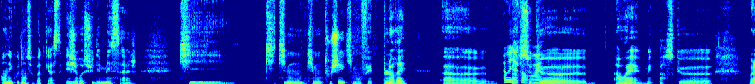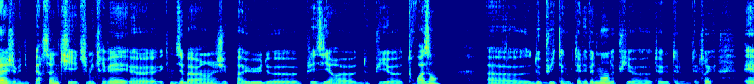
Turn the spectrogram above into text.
en écoutant ce podcast. Et j'ai reçu des messages qui, qui, qui m'ont qui m'ont touché, qui m'ont fait pleurer. Ah oui, parce que, Ouais. Ah ouais, mais parce que, voilà, j'avais des personnes qui, qui m'écrivaient euh, et qui me disaient, bah, hein, j'ai pas eu de plaisir euh, depuis euh, trois ans, euh, depuis tel ou tel événement, depuis tel, tel ou tel truc. Et,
